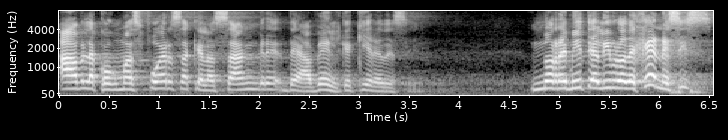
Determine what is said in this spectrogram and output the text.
habla con más fuerza que la sangre de Abel. ¿Qué quiere decir? Nos remite al libro de Génesis,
